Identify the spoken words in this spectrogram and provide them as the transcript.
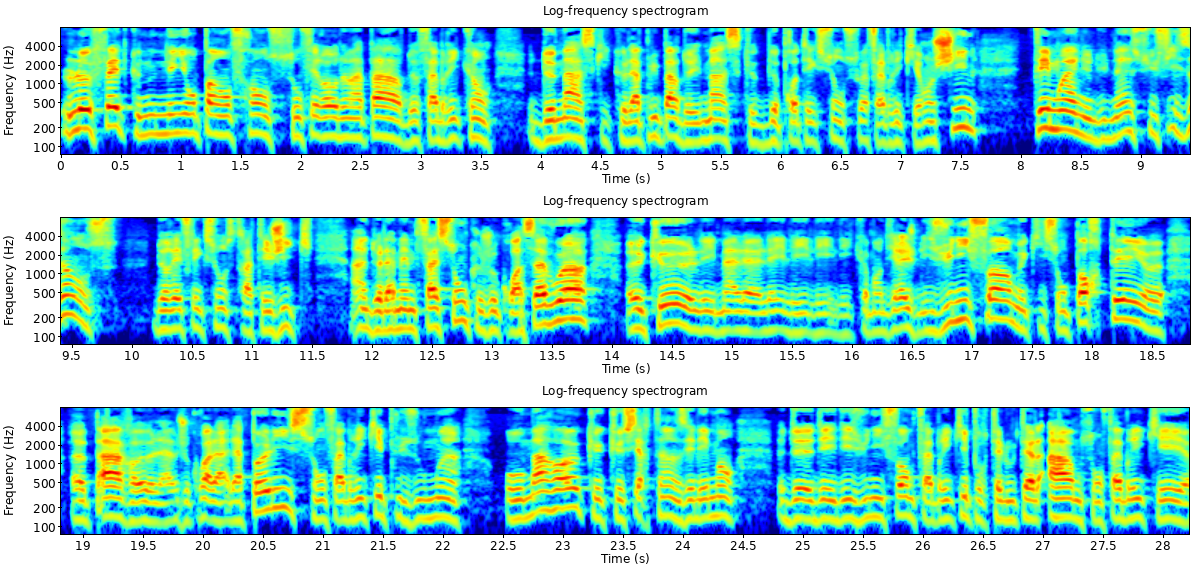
Le fait que nous n'ayons pas en France, sauf erreur de ma part, de fabricants de masques et que la plupart des masques de protection soient fabriqués en Chine témoigne d'une insuffisance de réflexion stratégique. Hein, de la même façon que je crois savoir euh, que les, les, comment dirais-je les uniformes qui sont portés euh, euh, par la, je crois la, police sont fabriqués plus ou moins au Maroc, que certains éléments de, des, des, uniformes fabriqués pour telle ou telle arme sont fabriqués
